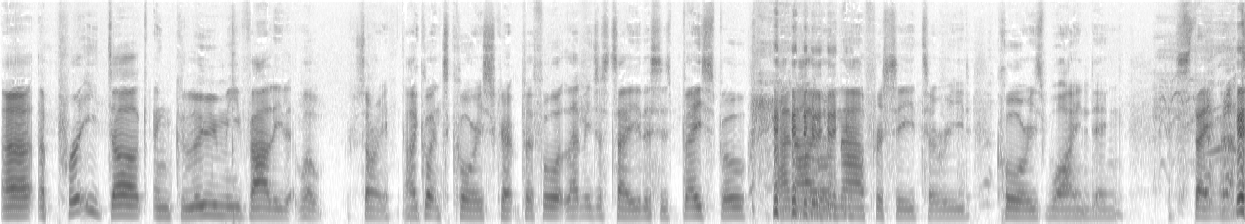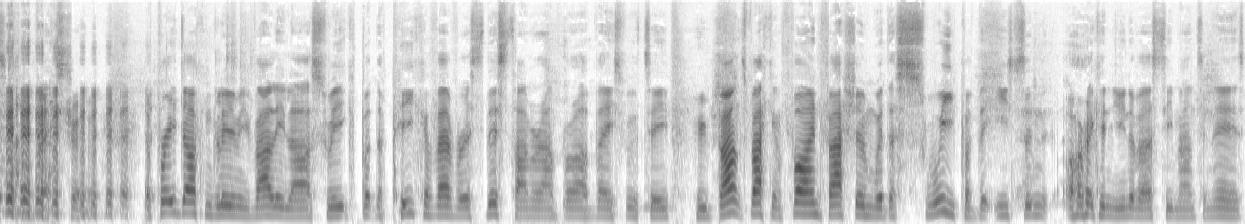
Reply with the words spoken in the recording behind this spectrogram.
Uh, a pretty dark and gloomy valley. Well, sorry, I got into Corey's script before. Let me just tell you, this is baseball, and I will now proceed to read Corey's winding statement. a pretty dark and gloomy valley last week, but the peak of Everest this time around for our baseball team, who bounced back in fine fashion with a sweep of the Eastern Oregon University Mountaineers.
